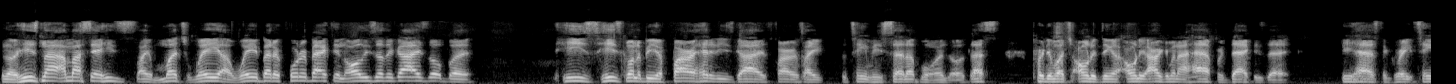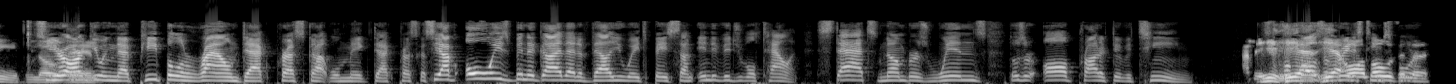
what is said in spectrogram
you know, he's not. I'm not saying he's like much way a way better quarterback than all these other guys though, but he's he's going to be a far ahead of these guys as far as like the team he's set up on though. That's pretty much only thing, only argument I have for Dak is that he has the great team. You know, so you're and- arguing that people around Dak Prescott will make Dak Prescott. See, I've always been a guy that evaluates based on individual talent, stats, numbers, wins. Those are all product of a team. I mean, he, he had, he had all those in the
